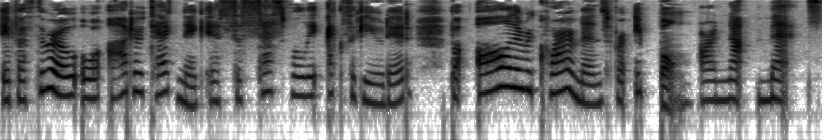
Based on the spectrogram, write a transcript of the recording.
If a throw or other technique is successfully executed, but all the requirements for ippon are not met,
